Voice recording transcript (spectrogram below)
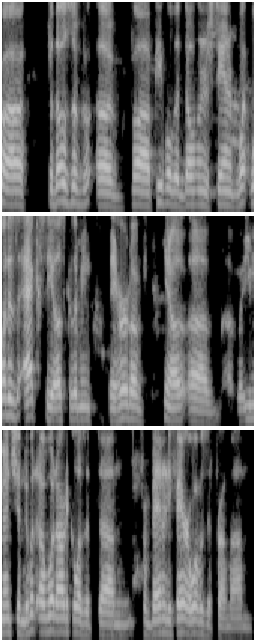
uh, for those of, of uh, people that don't understand, what, what is Axios? Because I mean, they heard of you know uh, you mentioned what, what article was it um, from Vanity Fair or what was it from? Um,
